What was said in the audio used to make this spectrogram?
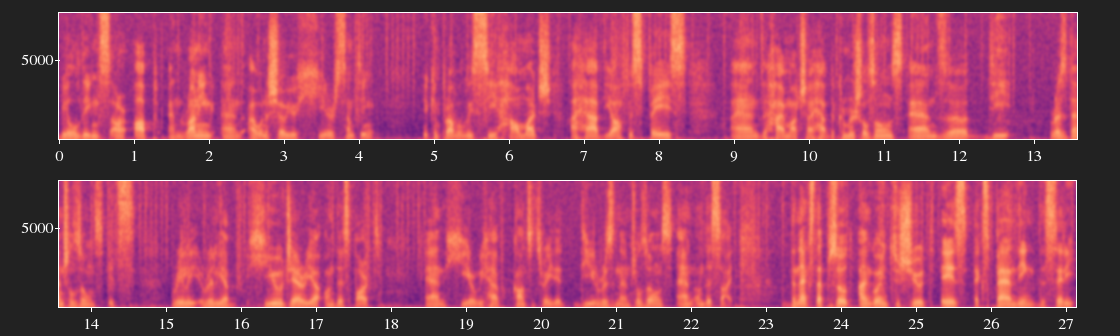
Buildings are up and running and I want to show you here something. You can probably see how much I have the office space and how much I have the commercial zones and uh, the residential zones. It's really really a huge area on this part. And here we have concentrated the residential zones and on this side the next episode I'm going to shoot is expanding the city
